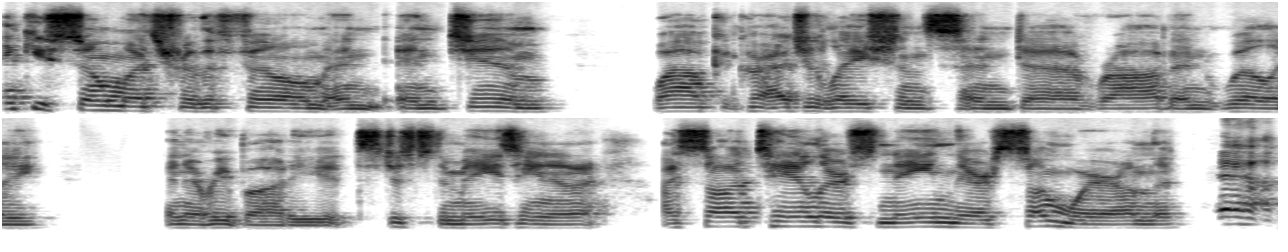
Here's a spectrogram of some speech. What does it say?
Thank you so much for the film. And, and Jim, wow, congratulations. And uh, Rob and Willie and everybody. It's just amazing. And I, I saw Taylor's name there somewhere on the, yeah.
